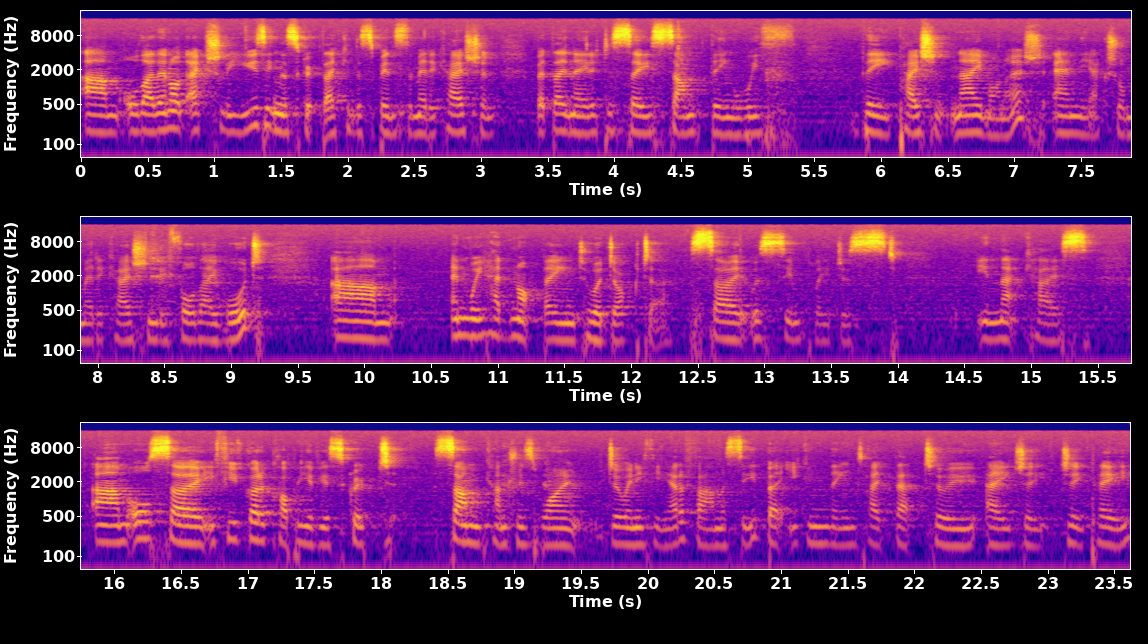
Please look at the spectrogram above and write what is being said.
Um, although they're not actually using the script, they can dispense the medication, but they needed to see something with the patient name on it and the actual medication before they would. Um, and we had not been to a doctor, so it was simply just in that case. Um, also, if you've got a copy of your script some countries won't do anything at a pharmacy, but you can then take that to a G- GP.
